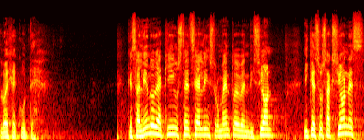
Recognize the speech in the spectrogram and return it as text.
lo ejecute. Que saliendo de aquí usted sea el instrumento de bendición y que sus acciones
